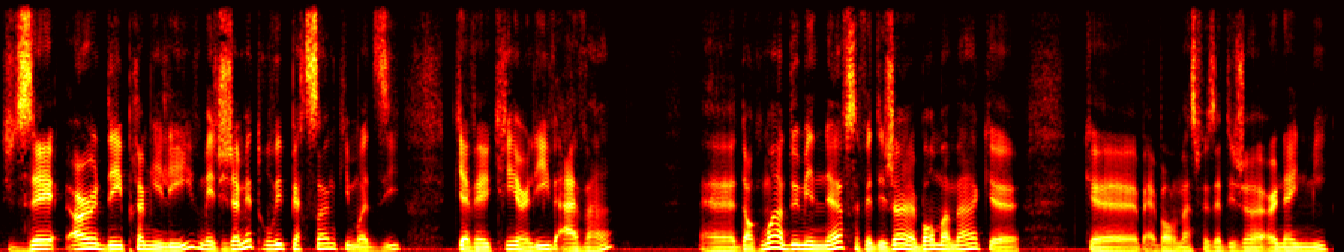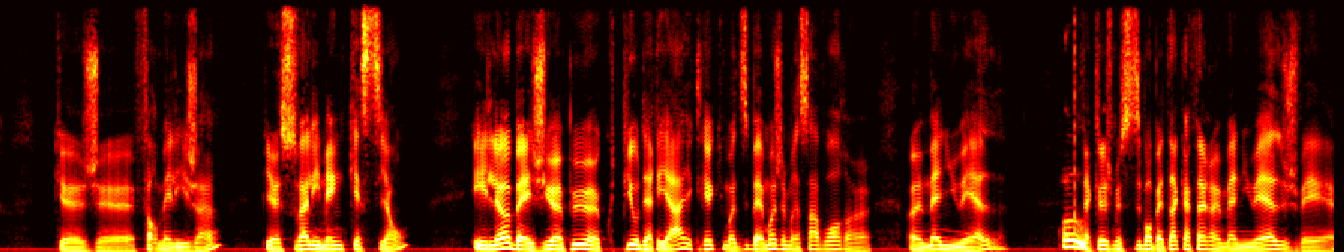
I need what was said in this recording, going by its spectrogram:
je disais un des premiers livres, mais j'ai jamais trouvé personne qui m'a dit qu'il avait écrit un livre avant. donc, moi, en 2009, ça fait déjà un bon moment que que, ben, bon, ça faisait déjà un an et demi que je formais les gens. Puis il y avait souvent les mêmes questions. Et là, ben, j'ai eu un peu un coup de pied au derrière. Il y a quelqu'un qui m'a dit, ben moi, j'aimerais ça avoir un, manuel. Oh. Fait que là, je me suis dit, bon, ben, tant qu'à faire un manuel, je vais,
